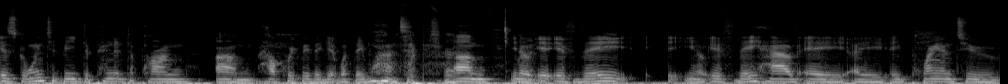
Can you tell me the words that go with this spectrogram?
is going to be dependent upon um, how quickly they get what they want. right. Um, you know, Right. if they, you know, if they have a, a, a plan to,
